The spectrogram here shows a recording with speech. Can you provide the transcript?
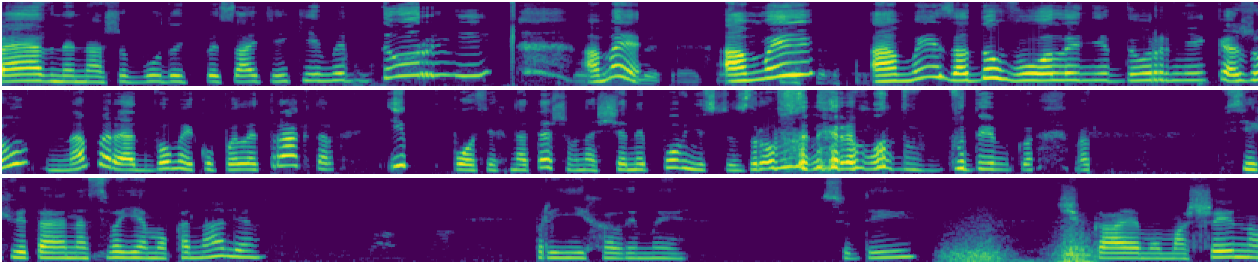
впевнена, що будуть писати, які ми дурні. А ми- А ми, а ми задоволені, дурні. Кажу наперед, бо ми купили трактор і пофіг на те, що в нас ще не повністю зроблений ремонт в будинку. Всіх вітаю на своєму каналі. Приїхали ми сюди, чекаємо машину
